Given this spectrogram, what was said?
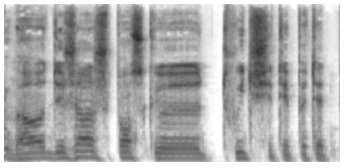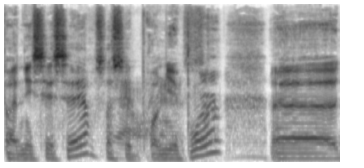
Bon, déjà, je pense que Twitch était peut-être pas nécessaire. Ça, c'est Ah, le premier ouais, point. Euh,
